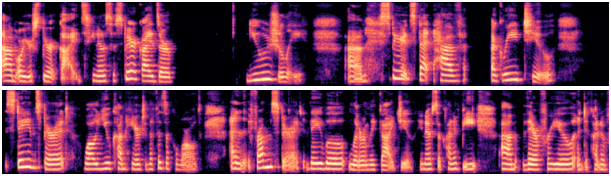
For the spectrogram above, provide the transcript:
um, or your spirit guides you know so spirit guides are usually um, spirits that have agreed to stay in spirit while you come here to the physical world. And from spirit, they will literally guide you, you know, so kind of be um, there for you and to kind of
